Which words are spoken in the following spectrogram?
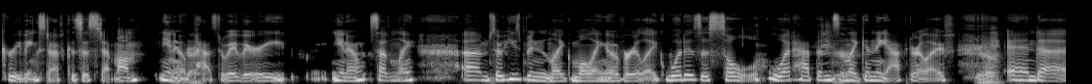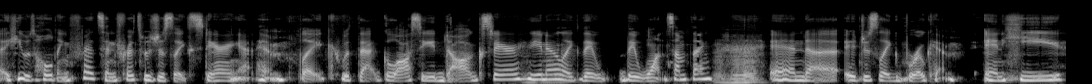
grieving stuff because his stepmom, you know, Okay. passed away very, you know, suddenly. Um, so he's been like mulling over like, what is a soul? What happens Sure. in like in the afterlife? Yeah. and uh, he was holding Fritz, and Fritz was just like staring at him, like with that glossy dog stare, you know, Mhm. like they they want something, hmm and uh, it just like broke him, and he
